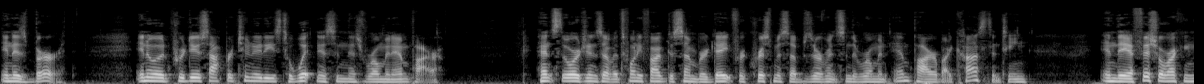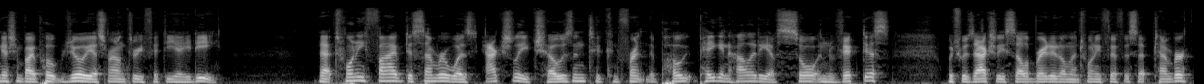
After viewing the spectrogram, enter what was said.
in his birth. And it would produce opportunities to witness in this Roman Empire. Hence the origins of a 25 December date for Christmas observance in the Roman Empire by Constantine and the official recognition by Pope Julius around 350 AD. That 25 December was actually chosen to confront the po- pagan holiday of Sol Invictus, which was actually celebrated on the 25th of September,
